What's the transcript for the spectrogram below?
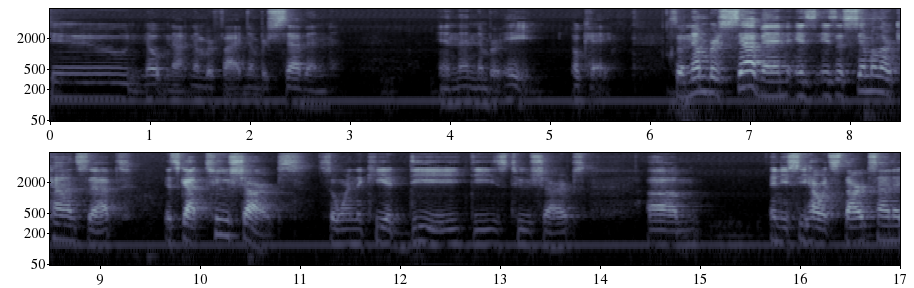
too. Nope, not number five, number seven. And then number eight. Okay. So number seven is, is a similar concept. It's got two sharps. So we're in the key of D, D's two sharps. Um, and you see how it starts on a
